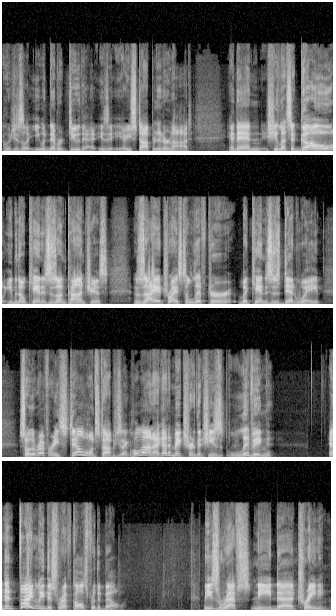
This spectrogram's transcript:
which is like you would never do that. Is it? Are you stopping it or not? And then she lets it go, even though Candice is unconscious. Xia tries to lift her, but Candice is dead weight. So the referee still won't stop. She's like, hold on, I got to make sure that she's living. And then finally, this ref calls for the bell. These refs need uh, training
